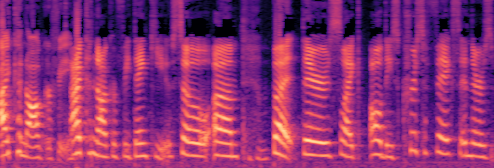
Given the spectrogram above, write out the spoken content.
iconography. iconography thank you so um Mm-hmm. but there's like all these crucifix and there's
